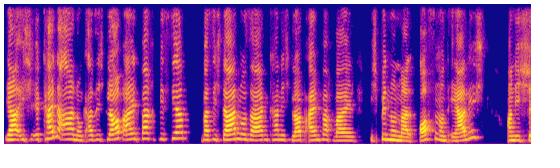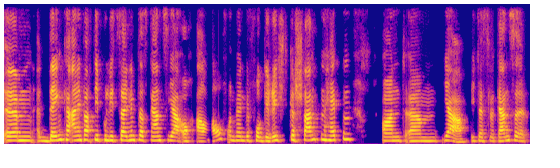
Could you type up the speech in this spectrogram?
Ja, ich, keine Ahnung. Also ich glaube einfach, wisst ihr, was ich da nur sagen kann, ich glaube einfach, weil ich bin nun mal offen und ehrlich. Und ich ähm, denke einfach, die Polizei nimmt das Ganze ja auch auf. Und wenn wir vor Gericht gestanden hätten Und ähm, ja, ich, das Ganze,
